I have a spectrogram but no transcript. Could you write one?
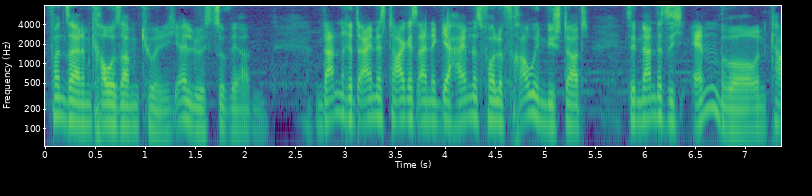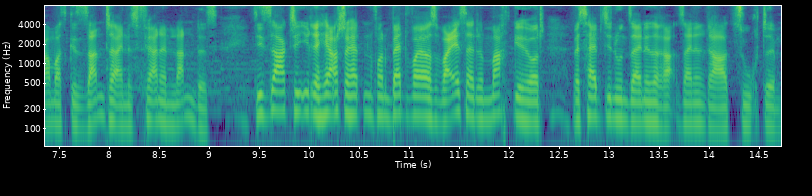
von seinem grausamen König erlöst zu werden. Dann ritt eines Tages eine geheimnisvolle Frau in die Stadt. Sie nannte sich Ember und kam als Gesandte eines fernen Landes. Sie sagte, ihre Herrscher hätten von Bedwires Weisheit und Macht gehört, weshalb sie nun seinen, Ra seinen Rat suchte.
